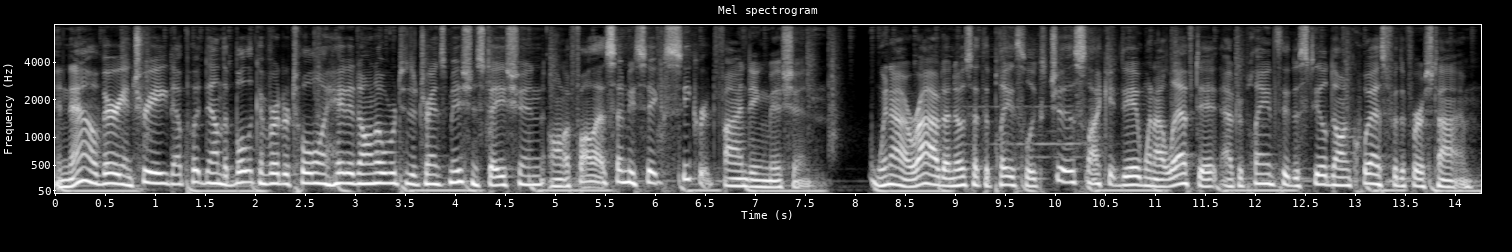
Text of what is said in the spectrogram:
And now, very intrigued, I put down the bullet converter tool and headed on over to the transmission station on a Fallout 76 secret finding mission. When I arrived, I noticed that the place looks just like it did when I left it after playing through the Steel Dawn quest for the first time.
